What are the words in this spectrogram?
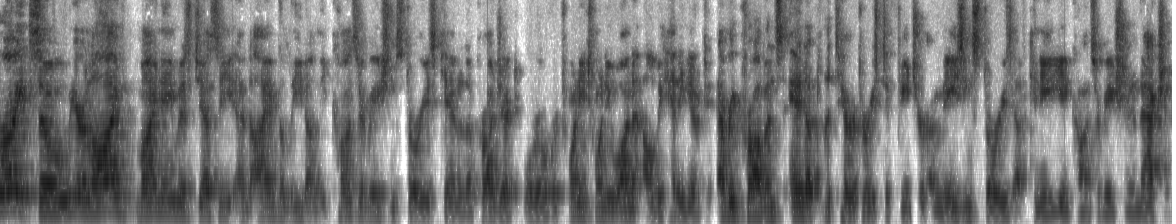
right, so we are live. My name is Jesse, and I am the lead on the Conservation Stories Canada project, where over 2021, I'll be heading out to every province and up to the territories to feature amazing stories of Canadian conservation in action.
